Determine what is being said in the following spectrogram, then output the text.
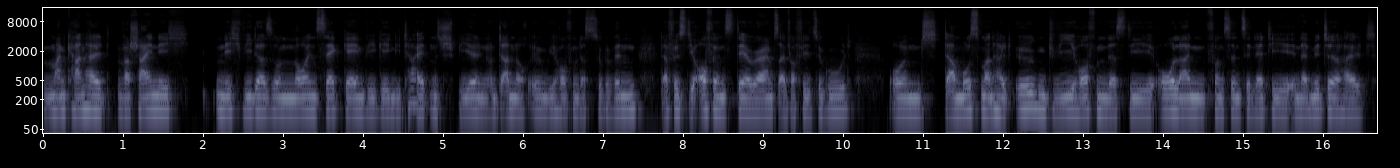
man kann halt wahrscheinlich nicht wieder so einen neuen Sack-Game wie gegen die Titans spielen und dann noch irgendwie hoffen, das zu gewinnen. Dafür ist die Offense der Rams einfach viel zu gut. Und da muss man halt irgendwie hoffen, dass die O-Line von Cincinnati in der Mitte halt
